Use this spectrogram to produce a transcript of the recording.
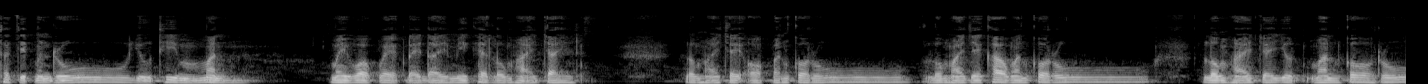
ถ้าจิตมันรู้อยู่ที่มั่น ไม่วอกแวกใด ๆ มีแค่ลมหายใจ ลมหายใจออกมันก็รู้ ลมหายใจเข้ามันก็รู้ ลมหายใจหยุดมันก็รู้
